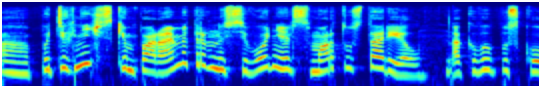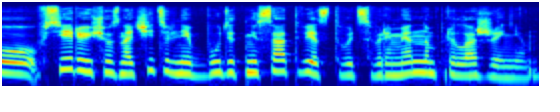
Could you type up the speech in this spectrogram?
А, по техническим параметрам на сегодня Эльсмарт устарел, а к выпуску в серию еще значительнее будет не соответствовать современным приложениям.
